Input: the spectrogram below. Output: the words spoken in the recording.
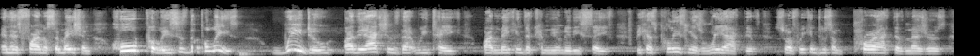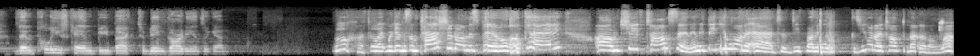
in his final summation, who polices the police? We do by the actions that we take by making the community safe because policing is reactive. So if we can do some proactive measures, then police can be back to being guardians again. Ooh, I feel like we're getting some passion on this panel. Okay. Um, Chief Thomson, anything you want to add to defunding? Because you and I talked about it a lot.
